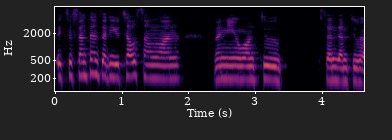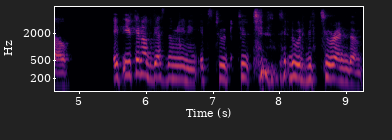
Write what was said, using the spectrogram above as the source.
it's a sentence that you tell someone when you want to send them to hell. It, you cannot guess the meaning. It's too, too, too, it would be too random.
